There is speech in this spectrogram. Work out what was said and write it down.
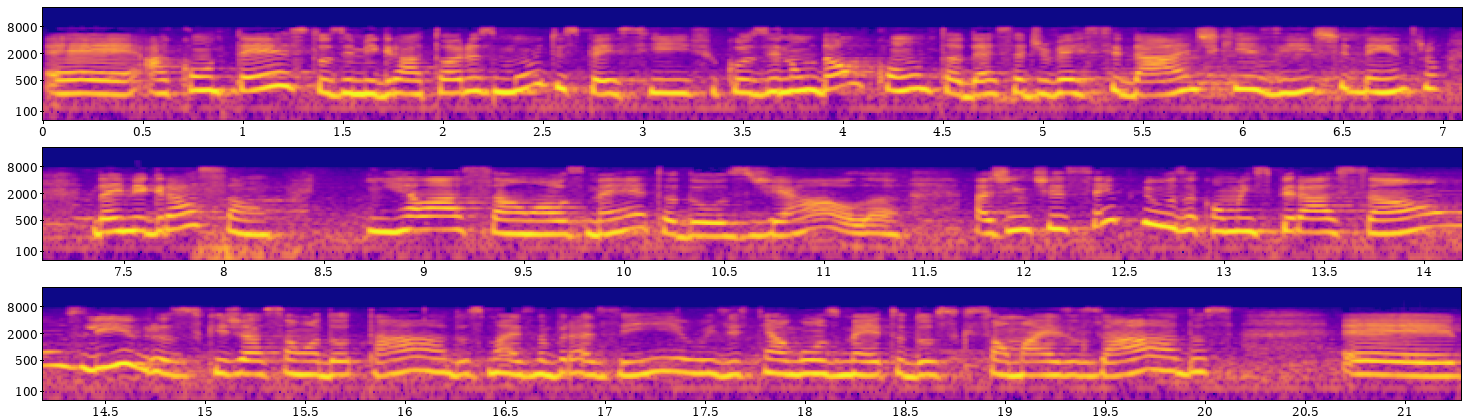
é, a contextos imigratórios muito específicos e não dão conta dessa diversidade que existe dentro da imigração. Em relação aos métodos de aula, a gente sempre usa como inspiração os livros que já são adotados mais no Brasil. Existem alguns métodos que são mais usados é,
